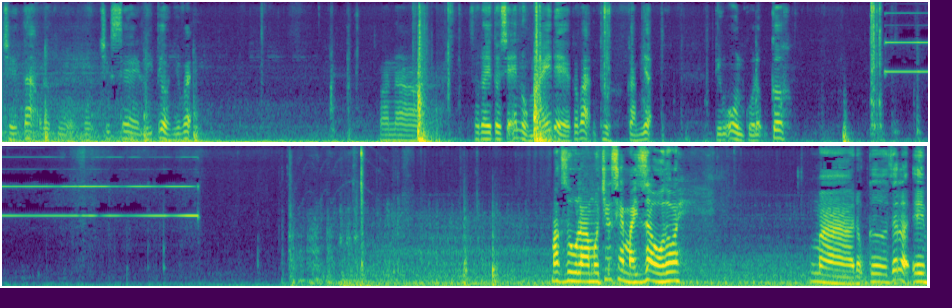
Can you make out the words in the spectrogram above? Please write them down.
chế tạo được một, một chiếc xe lý tưởng như vậy. Còn à, sau đây tôi sẽ nổ máy để các bạn thử cảm nhận tiếng ồn của động cơ. Mặc dù là một chiếc xe máy dầu thôi, Nhưng mà động cơ rất là êm.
